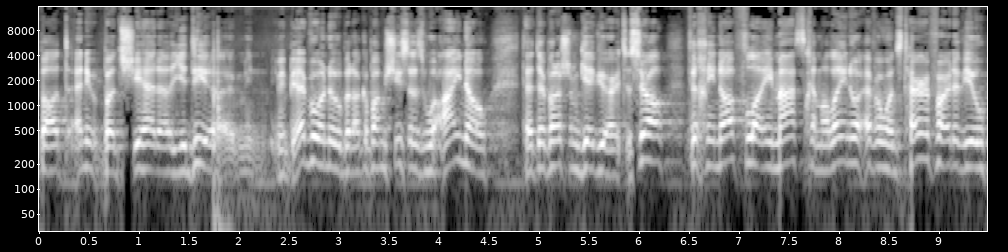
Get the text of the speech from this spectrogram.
but anyway, but she had a yediyah. I mean, maybe everyone knew, but Akapam she says, "Well, I know that the Hashem gave you Eretz Yisrael. Everyone's terrified of you.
